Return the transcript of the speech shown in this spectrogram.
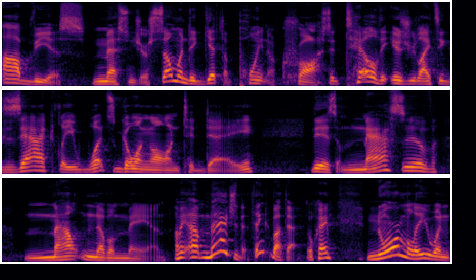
obvious messenger, someone to get the point across, to tell the Israelites exactly what's going on today. This massive mountain of a man. I mean, imagine that. Think about that, okay? Normally, when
